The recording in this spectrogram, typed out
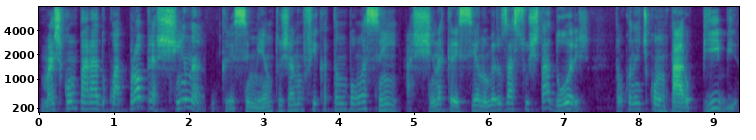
Mas comparado com a própria China, o crescimento já não fica tão bom assim. A China crescia números assustadores. Então, quando a gente compara o PIB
